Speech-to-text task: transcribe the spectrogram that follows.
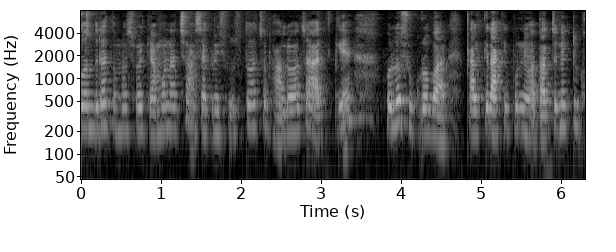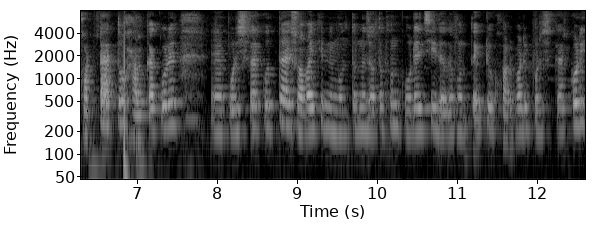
বন্ধুরা, তোমরা সবাই কেমন আছো? আশা করি সুস্থ আছো, ভালো আছো। আজকে হলো শুক্রবার, কালকে রাখি পূর্ণিমা, তার জন্য একটু ঘরটা এত হালকা করে পরিষ্কার করতে হয়। সবাইকে নিমন্ত্রণ যতক্ষণ করেছি ততক্ষণ তো একটু ঘর বাড়ি পরিষ্কার করি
